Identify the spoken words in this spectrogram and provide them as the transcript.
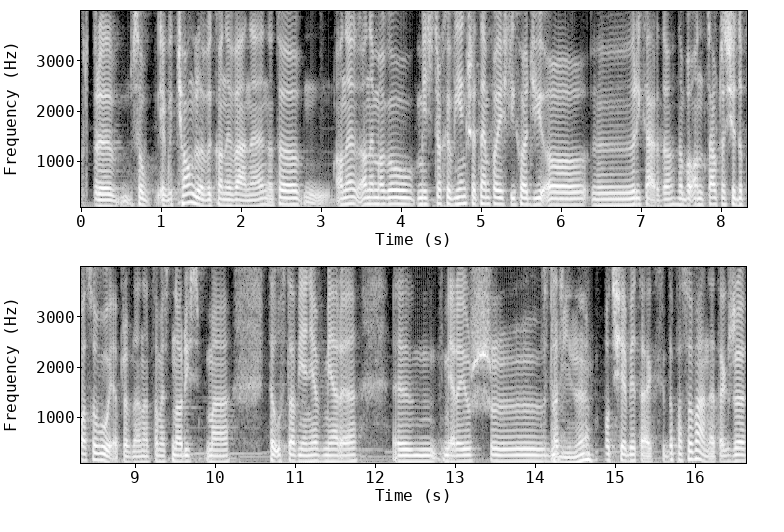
które są jakby ciągle wykonywane, no to one, one mogą mieć trochę większe tempo, jeśli chodzi o y, Ricardo, no bo on cały czas się dopasowuje, prawda? Natomiast Norris ma te ustawienia w miarę, w miarę już y, pod siebie tak dopasowane. Także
